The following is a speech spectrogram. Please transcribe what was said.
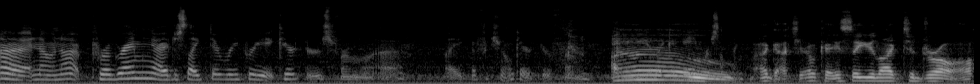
Uh, no, not programming. I just like to recreate characters from uh, like a fictional character from maybe, like a game or Oh, something. I got you. Okay, so you like to draw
